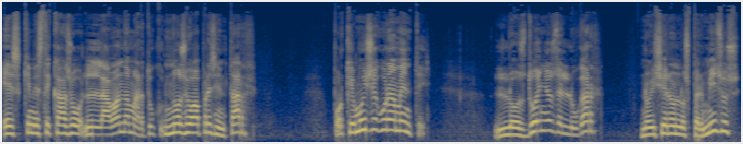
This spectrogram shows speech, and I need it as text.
es que en este caso la banda Marduk no se va a presentar, porque muy seguramente los dueños del lugar no hicieron los permisos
